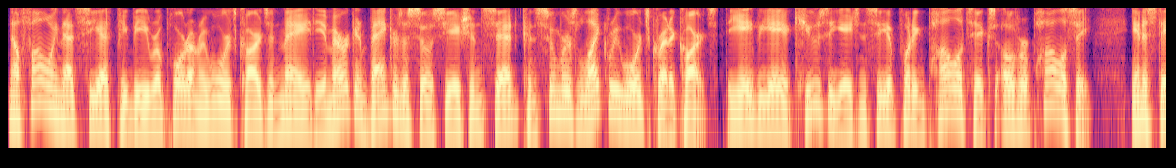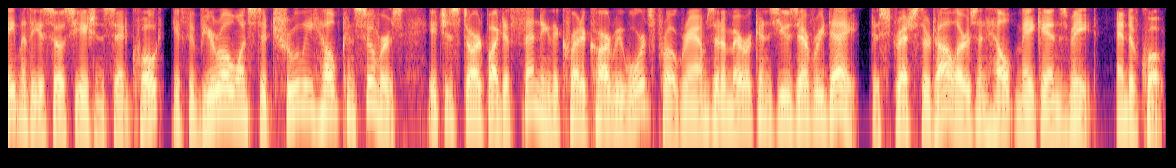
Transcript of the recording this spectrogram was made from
Now, following that CFPB report on rewards cards in May, the American Bankers Association said consumers like rewards credit cards. The ABA accused the agency of putting politics over policy. In a statement, the association said, quote, if the Bureau wants to truly help consumers, it should start by defending the credit card rewards programs that Americans use every day to stretch their dollars and help make ends meet. End of quote.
